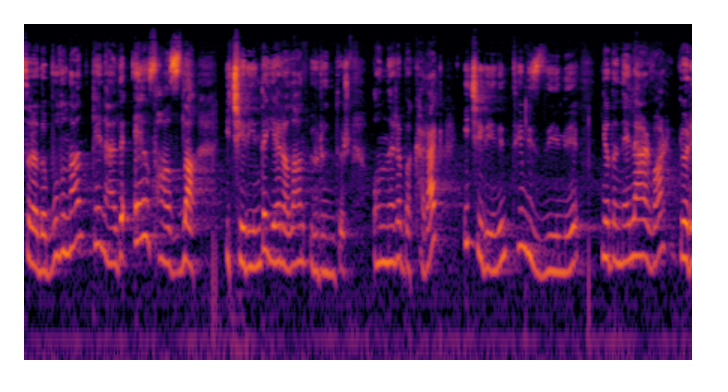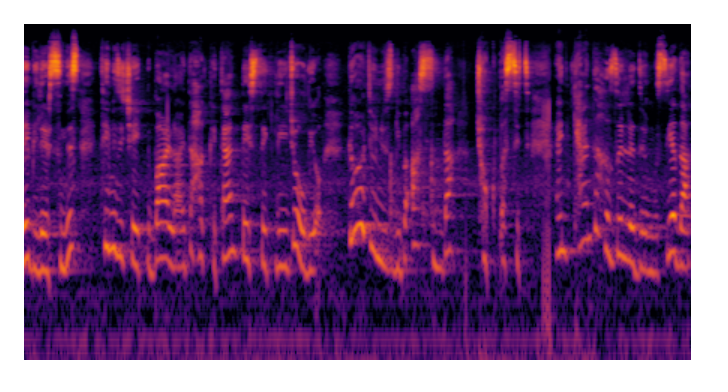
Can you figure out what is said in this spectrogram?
sırada bulunan genelde en fazla içeriğinde yer alan üründür. Onlara bakarak içeriğinin temizliğini ya da neler var görebilirsiniz. Temiz içerikli barlarda hakikaten destekleyici oluyor. Gördüğünüz gibi aslında çok basit. Yani kendi hazırladığımız ya da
